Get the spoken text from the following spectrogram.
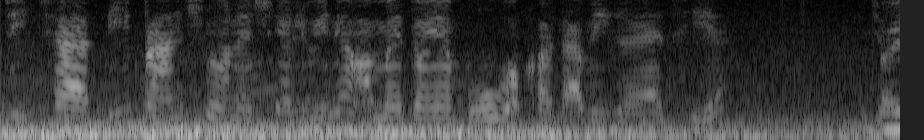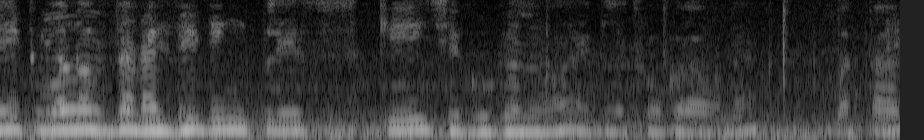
જ ઈચ્છા હતી પ્રાંશુ અને શેલ્વીને. અમે તો અહીંયા બહુ વખત આવી ગયા છીએ. આ એક one of the visiting place કે છે. ગૂગલમાં એટલે છોકરાઓને બતાવ.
